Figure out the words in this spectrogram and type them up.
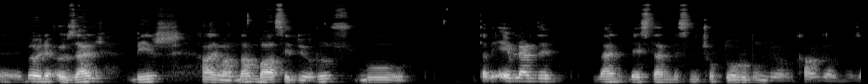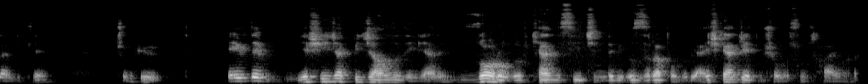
E, böyle özel bir hayvandan bahsediyoruz. Bu tabi evlerde ben beslenmesini çok doğru bulmuyorum kangalın özellikle. Çünkü evde yaşayacak bir canlı değil yani zor olur kendisi içinde bir ızdırap olur ya yani işkence etmiş olursunuz hayvana.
